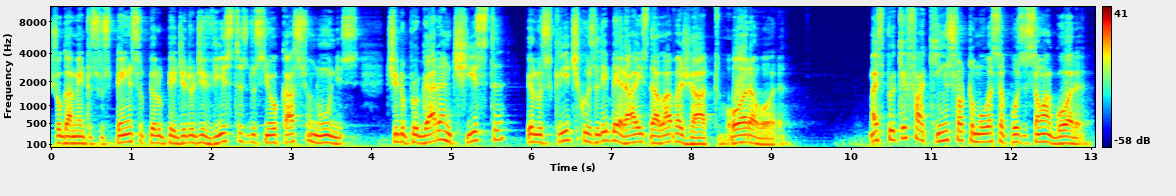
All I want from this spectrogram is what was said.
Julgamento suspenso pelo pedido de vistas do Sr. Cássio Nunes, tido por garantista pelos críticos liberais da Lava Jato, ora ora. Mas por que Faquin só tomou essa posição agora,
